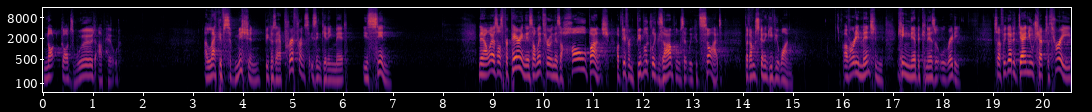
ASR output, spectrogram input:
not God's word upheld. A lack of submission because our preference isn't getting met is sin. Now, as I was preparing this, I went through and there's a whole bunch of different biblical examples that we could cite, but I'm just going to give you one. I've already mentioned King Nebuchadnezzar already. So if we go to Daniel chapter 3,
